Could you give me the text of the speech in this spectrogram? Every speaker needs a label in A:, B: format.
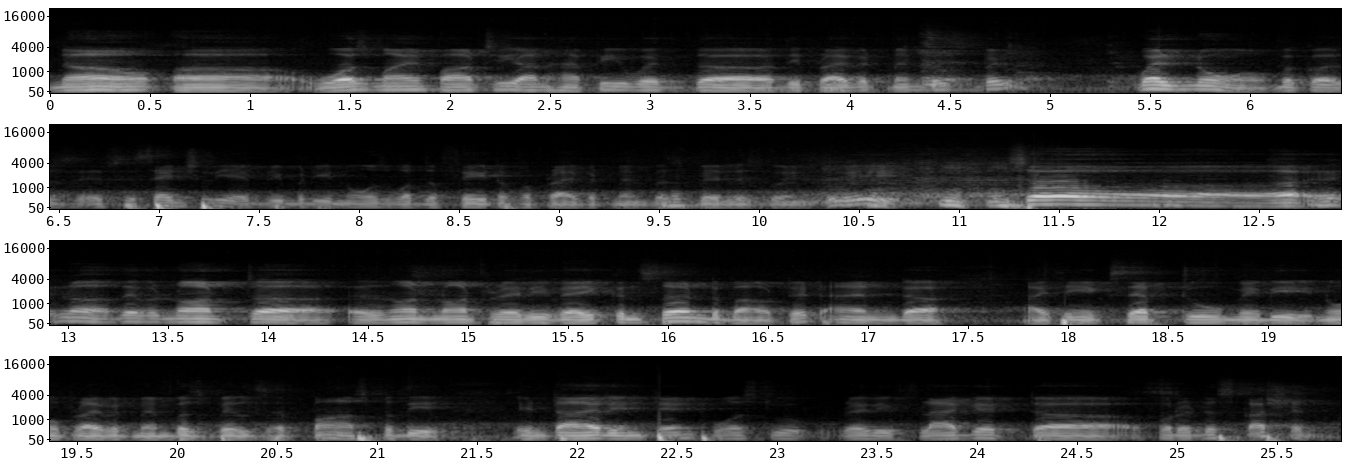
A: Now, uh, was my party unhappy with uh, the private members bill? Well, no, because it's essentially everybody knows what the fate of a private member's bill is going to be. so, uh, you know, they were not, uh, not, not really very concerned about it. And uh, I think except two, maybe no private members' bills have passed, but the entire intent was to really flag it uh, for a discussion.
